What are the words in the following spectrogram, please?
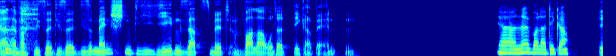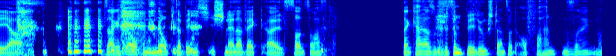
Ja, einfach diese, diese, diese Menschen, die jeden Satz mit Walla oder Digger beenden. Ja, ne, Walla Digger. Ja. Sage ich auch, nope, da bin ich schneller weg als sonst noch was. Dann kann also ein gewisser Bildungsstand sollte auch vorhanden sein.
